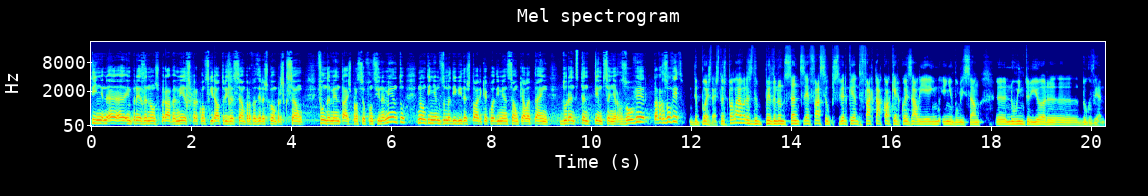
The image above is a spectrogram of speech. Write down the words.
tinha, a empresa não esperava meses para conseguir autorização para fazer as compras que são fundamentais para o seu funcionamento, não tínhamos uma dívida histórica com a dimensão que ela tem durante tanto tempo sem a resolver, estava resolvido. Depois destas palavras de Pedro Nuno Santos, é fácil perceber que de facto há qualquer coisa ali em, em ebulição uh, no interior uh, do governo.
